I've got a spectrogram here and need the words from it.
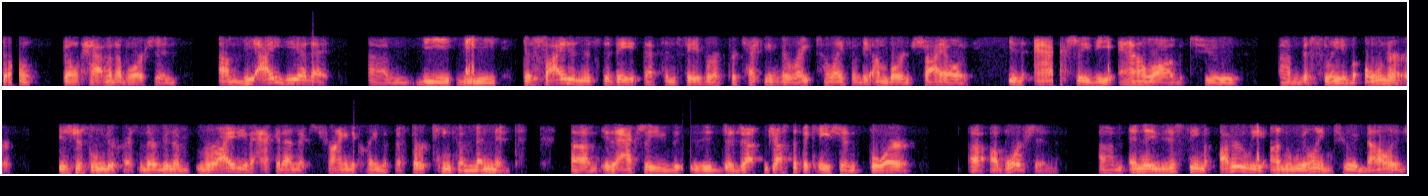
don't don't have an abortion. Um, the idea that um, the the this debate that's in favor of protecting the right to life of the unborn child is actually the analog to um, the slave owner is just ludicrous. And there have been a variety of academics trying to claim that the 13th Amendment um, is actually the, the justification for uh, abortion. Um, and they just seem utterly unwilling to acknowledge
